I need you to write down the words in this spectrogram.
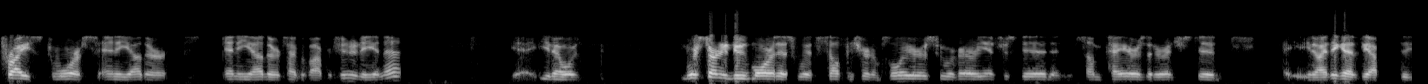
price dwarfs any other any other type of opportunity, and that you know, we're starting to do more of this with self-insured employers who are very interested, and some payers that are interested. You know, I think it has the the,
